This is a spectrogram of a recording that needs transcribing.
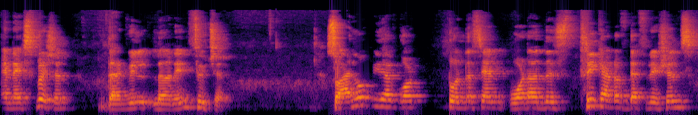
an expression that we'll learn in future. So I hope you have got to understand what are these three kind of definitions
